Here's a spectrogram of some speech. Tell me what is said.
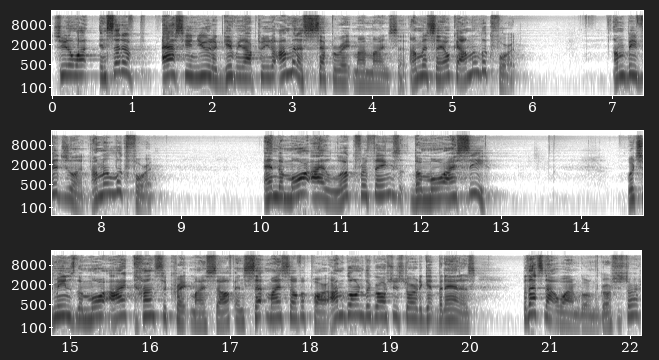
So, you know what? Instead of asking you to give me an opportunity, you know, I'm going to separate my mindset. I'm going to say, okay, I'm going to look for it. I'm going to be vigilant. I'm going to look for it. And the more I look for things, the more I see. Which means the more I consecrate myself and set myself apart. I'm going to the grocery store to get bananas, but that's not why I'm going to the grocery store.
